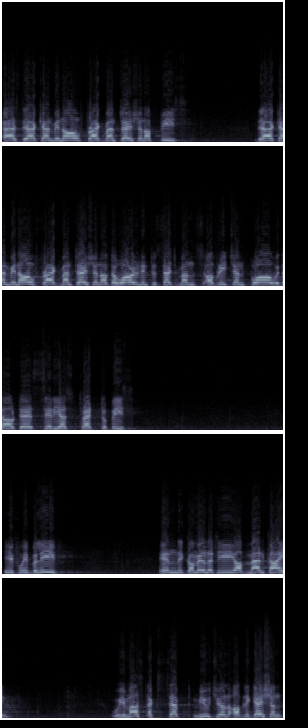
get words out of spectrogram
as there can be no fragmentation of peace. There can be no fragmentation of the world into segments of rich and poor without a serious threat to peace. If we believe in the community of mankind, we must accept mutual obligations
